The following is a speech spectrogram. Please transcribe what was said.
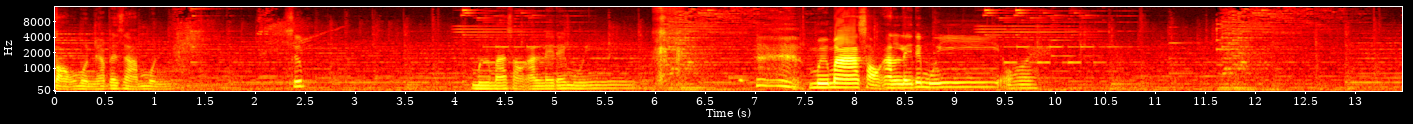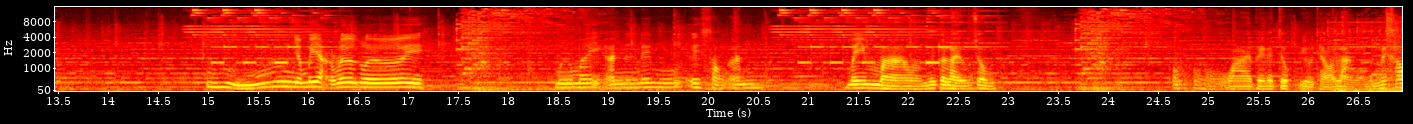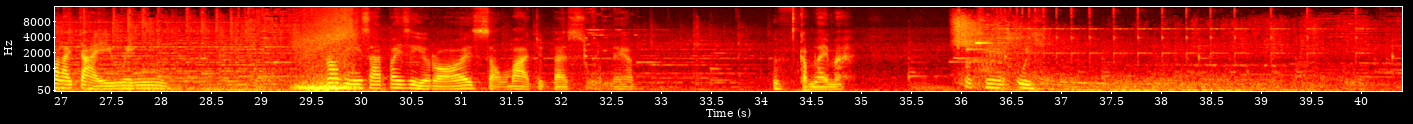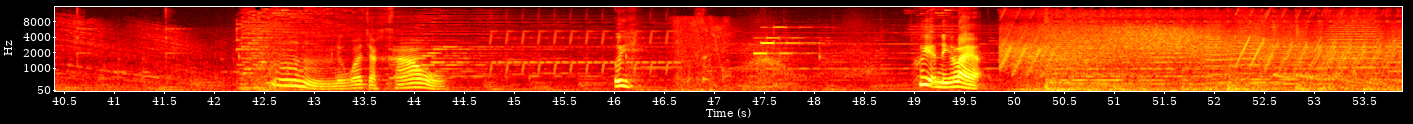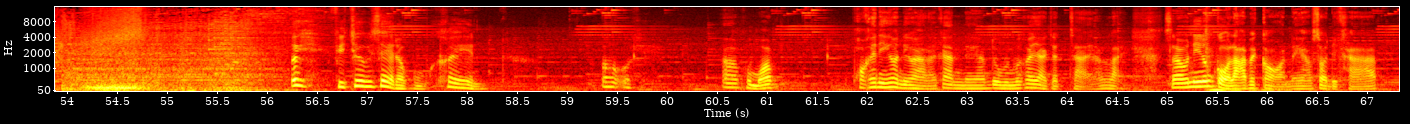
สองหมุนครับเป็นสามหมุน ซึบ มือมาสองอันเลยได้มุ้ย มือมาสองอันเลยได้มุ้ยโอ้ยยังไม่อยากเลิกเลย มือมาอีกอันนึงได้มุ้ยเอ้ยสองอัน ไม่มาว่ะไม่เป็นไรคุณผู้ชมโอ้โหวายไปกระจุกอยู่แถวหลัง มันไม่เข้ารายจ่ายเวงรอบนี้ซัดไป 402 บาทจุด80 นะครับกำไรมา โอเค อุ้ยอืมนึกว่าจะเข้า อุ้ย เฮ้ย อันนี้อะไรอะ เอ้ย ฟีเจอร์พิเศษอะผมเคยเห็นอ๋อโอเคอ่าผมว่า พอแค่นี้ก่อนดีกว่าแล้วกันนะครับ ดูมันไม่ค่อยอยากจะจ่ายเท่าไหร่สำหรับวันนี้ต้องโกลาไปก่อนนะครับ สวัสดีครับ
